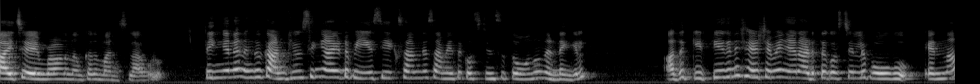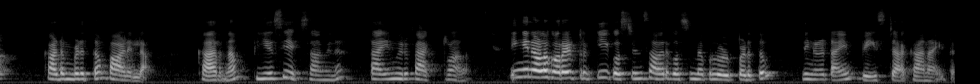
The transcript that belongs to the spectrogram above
വായിച്ചു കഴിയുമ്പോഴാണ് നമുക്കത് മനസ്സിലാവുള്ളൂ. അപ്പം ഇങ്ങനെ നിങ്ങൾക്ക് കൺഫ്യൂസിങ് ആയിട്ട് പി എസ് സി എക്സാമിന്റെ സമയത്ത് ക്വസ്റ്റ്യൻസ് തോന്നുന്നുണ്ടെങ്കിൽ അത് കിട്ടിയതിന് ശേഷമേ ഞാൻ അടുത്ത ക്വസ്റ്റ്യനിൽ പോകൂ എന്ന കടുംപിടുത്തം പാടില്ല. കാരണം പി എസ് സി എക്സാമിന് ടൈം ഒരു ഫാക്ടറാണ് ഇങ്ങനെയുള്ള കുറേ ട്രിക്കി ക്വസ്റ്റ്യൻസ് അവർ ക്വസ്റ്റ്യൻ പേപ്പറിൽ ഉൾപ്പെടുത്തും നിങ്ങളുടെ ടൈം വേസ്റ്റ് ആക്കാനായിട്ട്.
